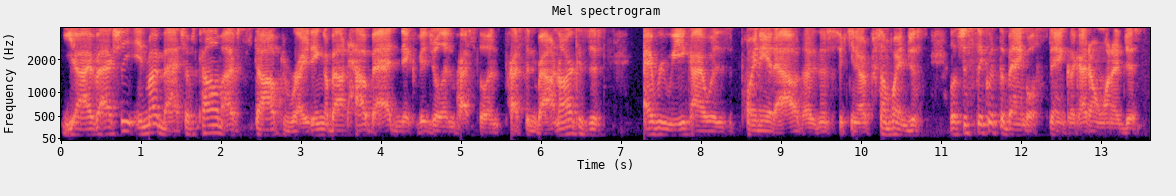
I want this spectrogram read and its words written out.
Yeah, I've actually in my matchups column, I've stopped writing about how bad Nick Vigil and Preston Preston Brown are because just every week I was pointing it out. I was just like, you know, at some point, just let's just stick with the Bengals stink. Like, I don't want to just,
